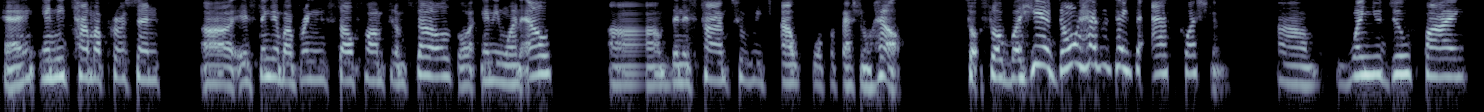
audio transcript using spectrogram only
Okay. Anytime a person uh, is thinking about bringing self harm to themselves or anyone else, um, then it's time to reach out for professional help. So, so, but here, don't hesitate to ask questions. Um, when you do find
